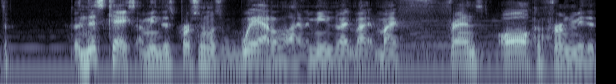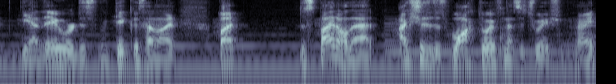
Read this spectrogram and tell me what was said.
The, in this case I mean this person was way out of line. I mean my, my, my friends all confirmed to me that yeah they were just ridiculous out of line. But despite all that I should have just walked away from that situation right?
